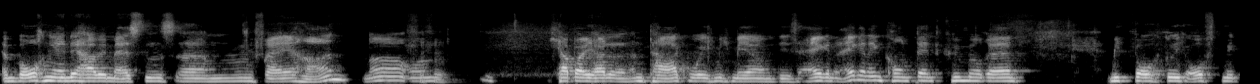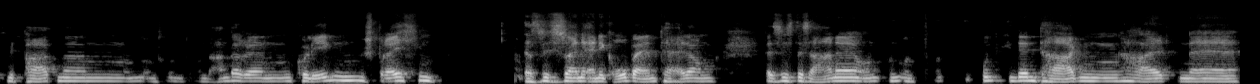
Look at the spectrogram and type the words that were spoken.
Am Wochenende habe ich meistens ähm, freie Hand. Ne? Und ich habe halt einen Tag, wo ich mich mehr um diesen eigenen, eigenen Content kümmere. Mittwoch tue ich oft mit, mit Partnern und, und, und anderen Kollegen sprechen. Das ist so eine, eine grobe Einteilung. Das ist das eine. Und, und, und in den Tagen halt eine,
